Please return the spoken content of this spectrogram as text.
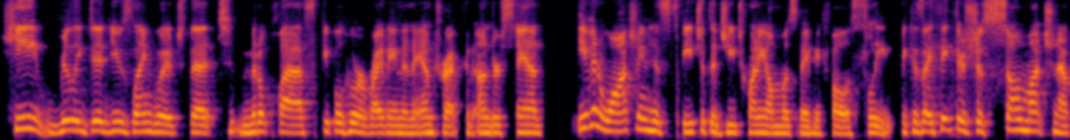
he really did use language that middle class people who are writing an Amtrak could understand. Even watching his speech at the G20 almost made me fall asleep because I think there's just so much now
